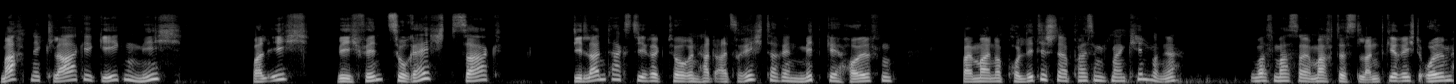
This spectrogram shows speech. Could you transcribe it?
macht eine Klage gegen mich, weil ich, wie ich finde, zu Recht sage, die Landtagsdirektorin hat als Richterin mitgeholfen bei meiner politischen Erpressung mit meinen Kindern. Ja? Und was macht das Landgericht Ulm?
